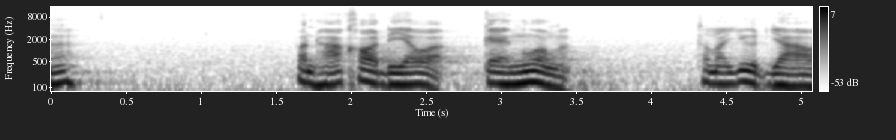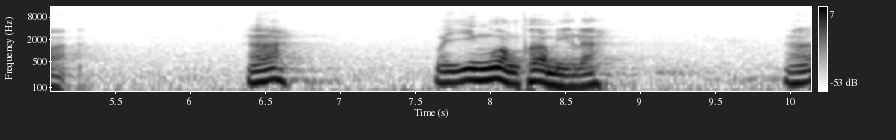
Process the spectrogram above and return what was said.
นะปัญหาข้อเดียวอะ แกง่วงอะทำไมยืดยาวอะฮะมายิ่งง่วงเพิ่มอีกแล้วฮะ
